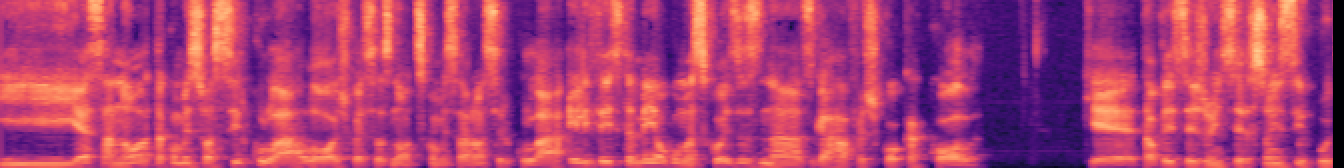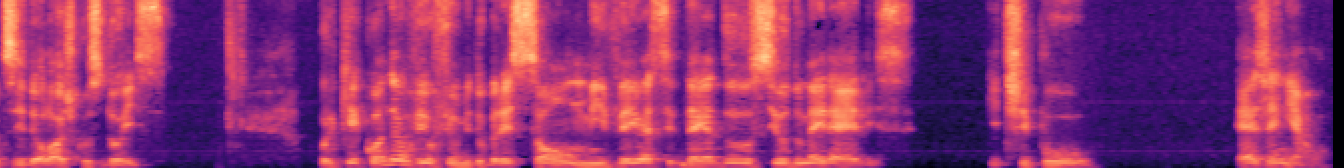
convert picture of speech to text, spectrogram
E essa nota começou a circular, lógico, essas notas começaram a circular. Ele fez também algumas coisas nas garrafas de Coca-Cola, que é, talvez sejam Inserções em Circuitos Ideológicos 2. Porque quando eu vi o filme do Bresson, me veio essa ideia do Cildo Meirelles, que, tipo, é genial.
